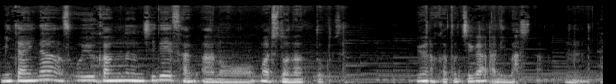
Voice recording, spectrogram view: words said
みたいな、そういう感じでさ、あの、まあちょっと納得したというような形がありました。うん。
